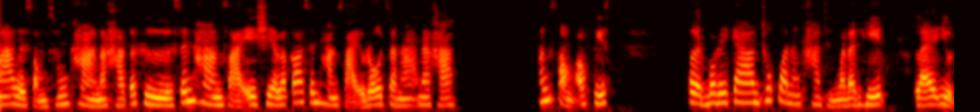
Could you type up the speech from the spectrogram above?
มากเลย 2 ช่องทางนะคะ ก็คือเส้นทางสายเอเชีย แล้วก็เส้นทางสายโรจนะนะคะ ทั้งสองออฟฟิศเปิดบริการทุกวันอังคารถึงวันอาทิตย์ และหยุด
